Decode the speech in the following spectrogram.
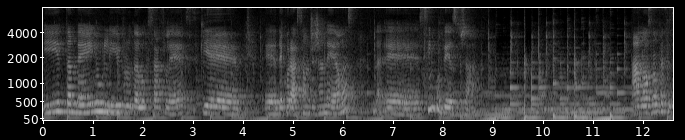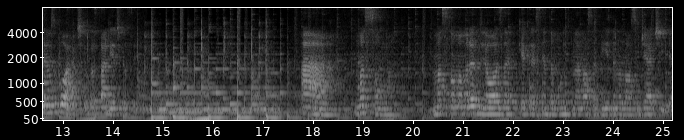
e também o livro da Luxaflex, que é, é decoração de janelas, né, é, cinco vezes já. Ah, nós nunca fizemos o boate, eu gostaria de fazer. Ah, uma soma. Uma soma maravilhosa que acrescenta muito na nossa vida, no nosso dia a dia.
